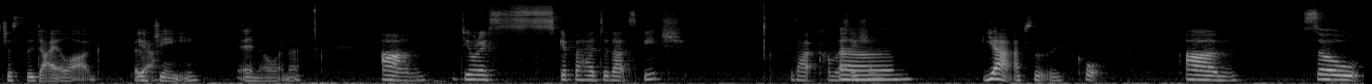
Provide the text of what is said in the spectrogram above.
just the dialogue of Yeah. Jaime and Olenna. Um, do you want to skip ahead to that speech? That conversation? Um, yeah, absolutely. Cool. Um, so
